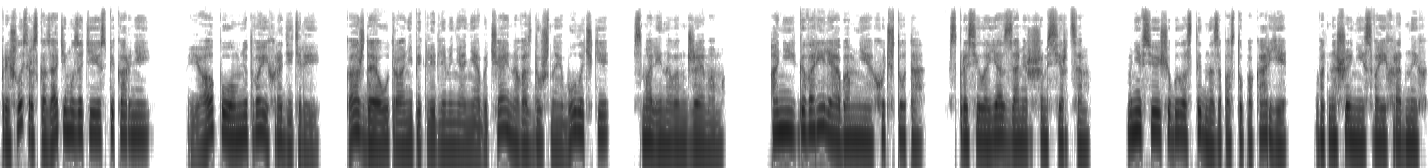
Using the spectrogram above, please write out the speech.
Пришлось рассказать ему затею с пекарней. «Я помню твоих родителей. Каждое утро они пекли для меня необычайно воздушные булочки с малиновым джемом. «Они говорили обо мне хоть что-то?» — спросила я с замершим сердцем. Мне все еще было стыдно за поступок Арьи в отношении своих родных.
